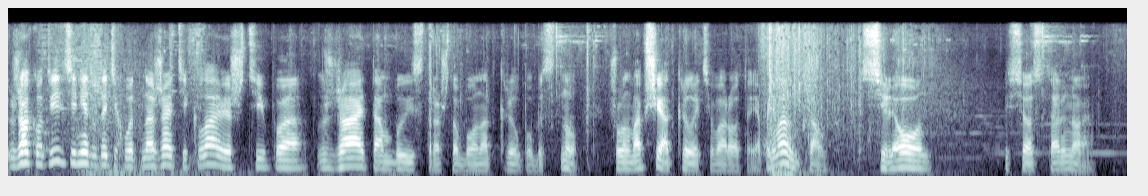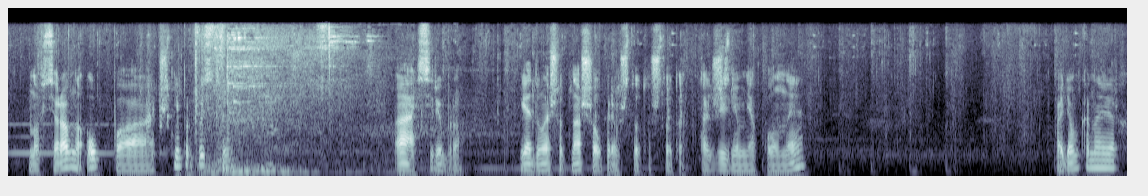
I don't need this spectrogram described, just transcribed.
Жалко, вот видите, нет вот этих вот нажатий клавиш, типа, вжать там быстро, чтобы он открыл побыстрее. Ну, чтобы он вообще открыл эти ворота. Я понимаю, он там силен и все остальное. Но все равно... Опа, чуть не пропустил. А, серебро. Я думаю, что-то нашел прям что-то, что-то. Так, жизнь у меня полная. Пойдем-ка наверх.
